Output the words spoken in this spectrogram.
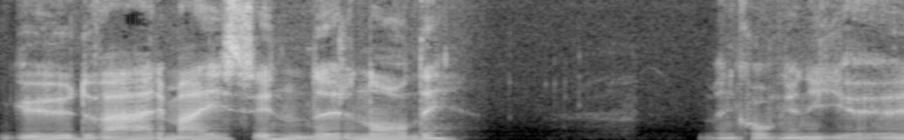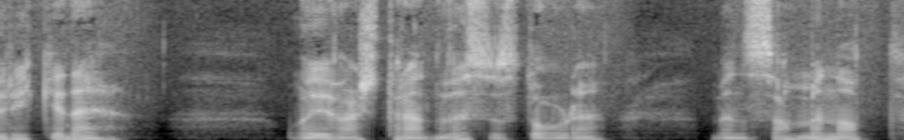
Gud vær meg synder nådig. Men kongen gjør ikke det, og i vers 30 så står det, men samme natt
